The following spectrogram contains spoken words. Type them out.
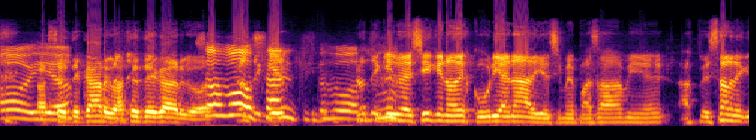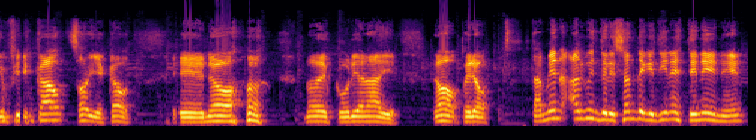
Obvio. Hacete cargo, hacete cargo. Sos vos, No te quiero- Santi, sos vos. No te quiero decir que no descubrí a nadie si me pasaba a mí, ¿eh? a pesar de que fui scout, soy scout. Eh, no, no descubrí a nadie. No, pero también algo interesante que tiene este nene,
